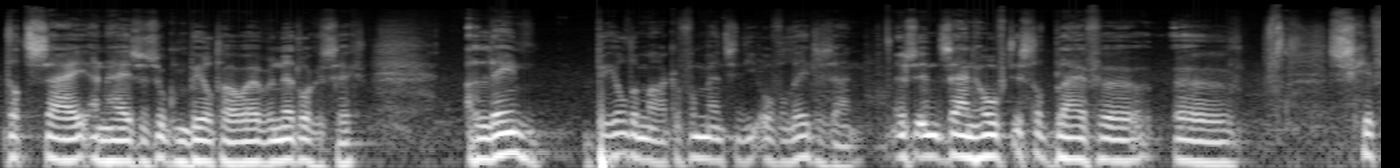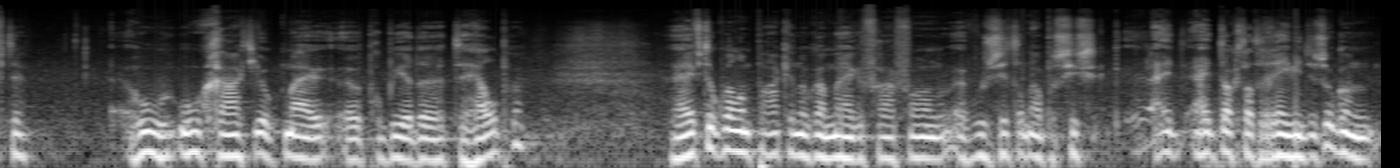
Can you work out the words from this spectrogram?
Dat zij, en hij is dus ook een beeldhouwer, hebben we net al gezegd, alleen beelden maken van mensen die overleden zijn. Dus in zijn hoofd is dat blijven uh, schiften. Hoe, hoe graag hij ook mij uh, probeerde te helpen. Hij heeft ook wel een paar keer nog aan mij gevraagd van uh, hoe zit dat nou precies. Hij, hij dacht dat Remy dus ook een,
